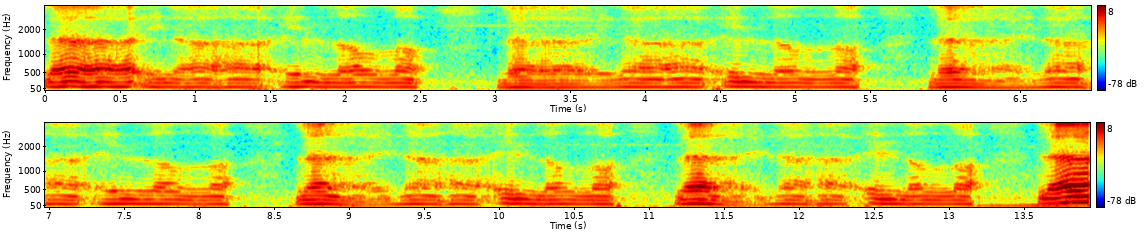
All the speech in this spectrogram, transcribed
لا إله إلا الله. لا إله إلا الله. لا إله إلا الله. لا إله إلا الله. لا إله إلا الله. لا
